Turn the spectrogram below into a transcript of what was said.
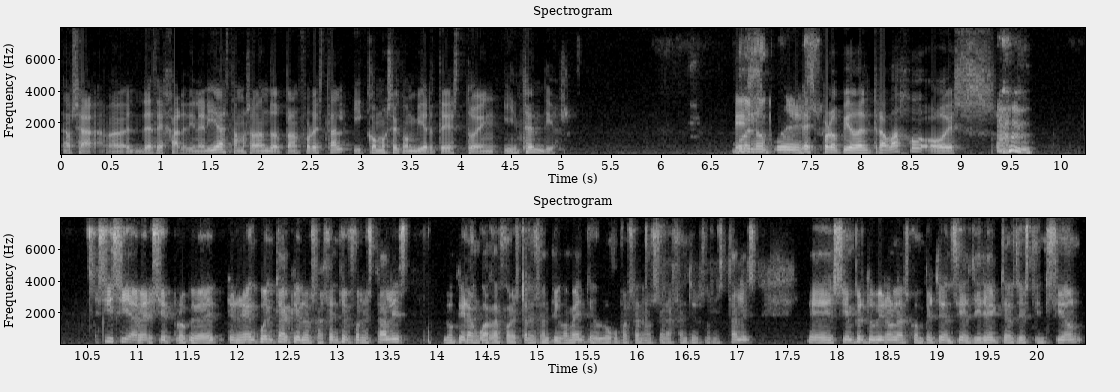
o sea, desde jardinería estamos hablando del plan forestal y cómo se convierte esto en incendios. Bueno, pues. ¿Es propio del trabajo o es.? Sí, sí, a ver, sí es propio. ¿eh? Tener en cuenta que los agentes forestales, lo que eran guardas forestales antiguamente, luego pasaron a ser agentes forestales, eh, siempre tuvieron las competencias directas de extinción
